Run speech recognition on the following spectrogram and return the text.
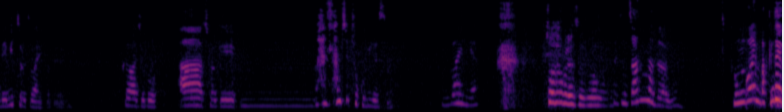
내 밑으로 들어와 있거든. 그래가지고 아 저기 음, 한 30초 고민했어. 동거인이야? 저도 그랬어요 그런 거. 좀 짜증나더라고. 동거인밖에 근데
